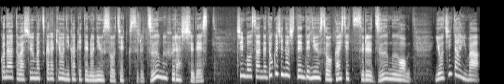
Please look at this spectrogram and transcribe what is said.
この後は週末から今日にかけてのニュースをチェックするズームフラッシュです。辛坊さんが独自の視点でニュースを解説するズームオン。4時台は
